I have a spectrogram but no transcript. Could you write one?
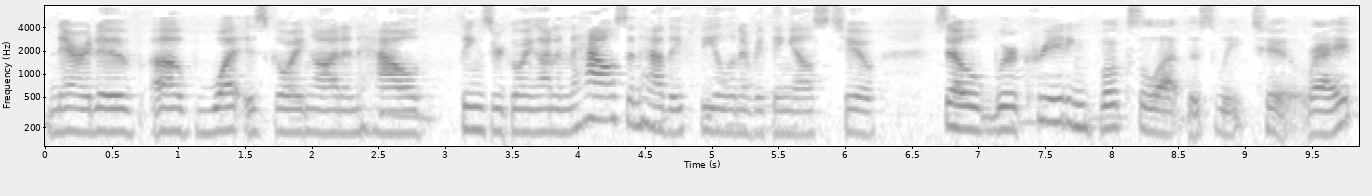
narrative of what is going on and how things are going on in the house and how they feel and everything else too. So we're creating books a lot this week too, right?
